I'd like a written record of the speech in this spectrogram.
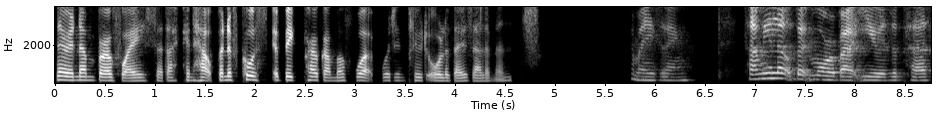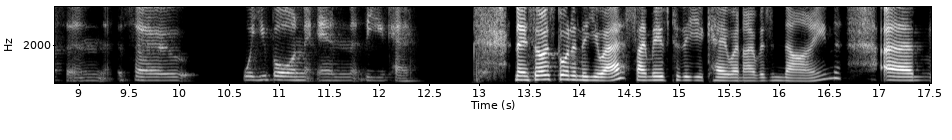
there are a number of ways that I can help. And of course, a big program of work would include all of those elements. Amazing. Tell me a little bit more about you as a person. So, were you born in the UK? No, so I was born in the US. I moved to the UK when I was nine. Um,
